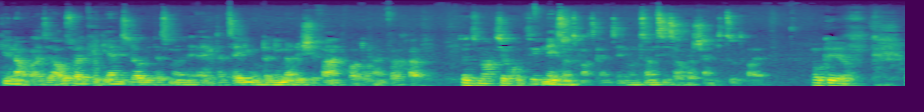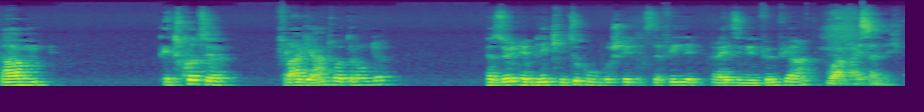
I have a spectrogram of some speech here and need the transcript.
genau. Also Auswahlkriterien ist, glaube ich, dass man eine tatsächlich unternehmerische Verantwortung einfach hat. Sonst macht es ja keinen Sinn. Nee, sonst macht es keinen Sinn. Und sonst ist es auch wahrscheinlich zu teuer. Okay, ja. Ähm, jetzt kurze Frage-Antwort-Runde. Persönlicher Blick in Zukunft, wo steht jetzt der Philipp Reising in fünf Jahren? Boah, weiß er nicht.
